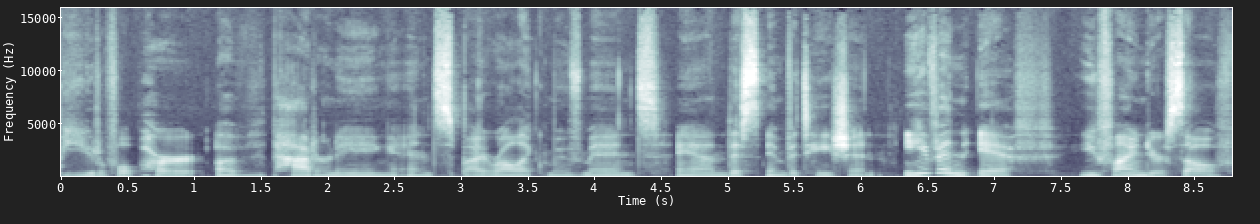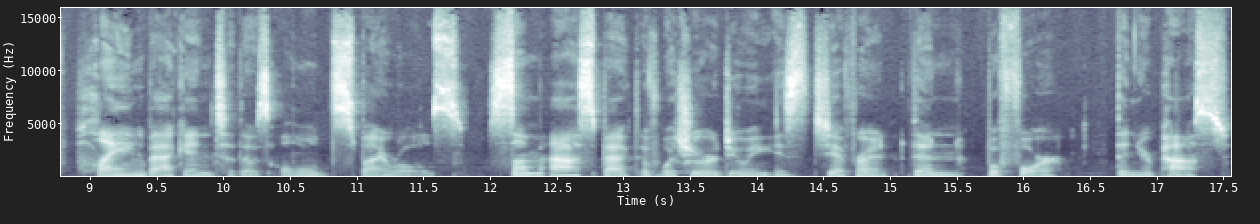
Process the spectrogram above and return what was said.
beautiful part of patterning and spiralic movement and this invitation. Even if you find yourself playing back into those old spirals. Some aspect of what you are doing is different than before, than your past.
